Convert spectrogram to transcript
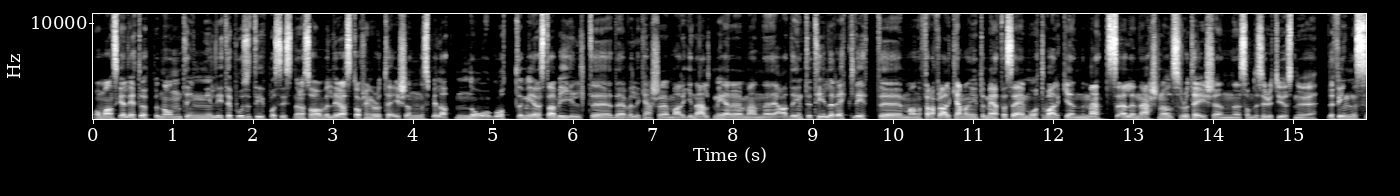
Om man ska leta upp någonting lite positivt på sistone så har väl deras starting rotation spelat något mer stabilt. Eh, det är väl kanske marginellt mer, men eh, ja, det är inte tillräckligt. Eh, man, framförallt kan man ju inte mäta sig mot varken Mets eller Nationals rotation som det ser ut just nu. Det finns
